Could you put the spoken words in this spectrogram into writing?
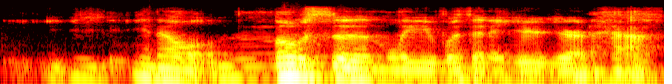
you, you know, most of them leave within a year, year and a half.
